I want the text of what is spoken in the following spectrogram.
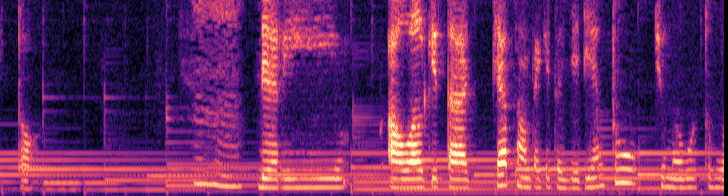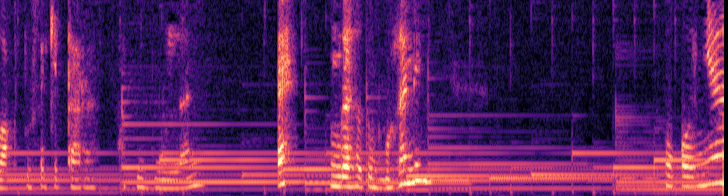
gitu hmm. dari awal kita chat sampai kita jadian tuh cuma butuh waktu sekitar satu bulan eh enggak satu bulan deh pokoknya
